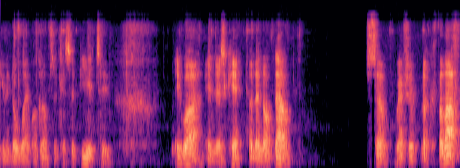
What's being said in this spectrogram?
even know where my gloves have disappeared to. they were in this kit, but they're not now. So we have to look for that.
